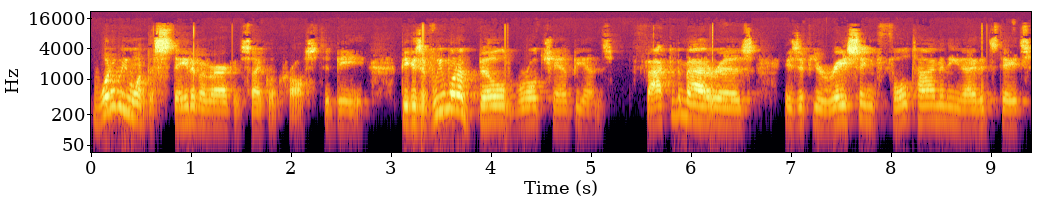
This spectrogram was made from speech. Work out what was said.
what do we want the state of american cyclocross to be? Because if we want to build world champions fact of the matter is is if you're racing full time in the united states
